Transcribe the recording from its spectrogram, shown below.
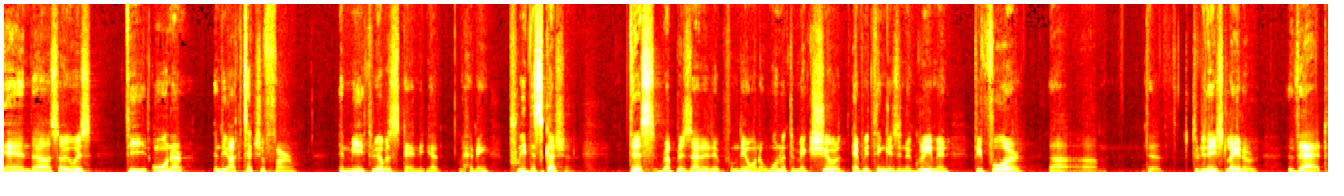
And uh, so it was the owner and the architecture firm and me, three of us standing, uh, having pre-discussion. This representative from the owner wanted to make sure everything is in agreement before uh, um, the three days later that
